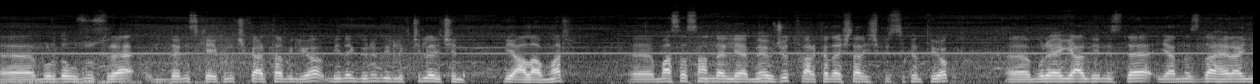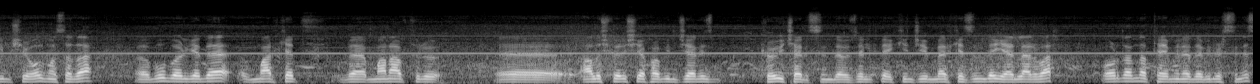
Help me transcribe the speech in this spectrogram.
Ee, burada uzun süre deniz keyfini çıkartabiliyor. Bir de günübirlikçiler için bir alan var. Ee, masa sandalye mevcut arkadaşlar hiçbir sıkıntı yok. Ee, buraya geldiğinizde yanınızda herhangi bir şey olmasa da e, bu bölgede market ve manav türü e, alışveriş yapabileceğiniz köy içerisinde özellikle ikinci merkezinde yerler var. Oradan da temin edebilirsiniz.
